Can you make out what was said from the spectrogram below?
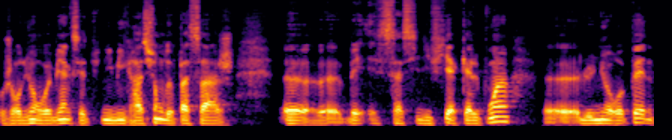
Aujourd'hui, on voit bien que c'est une immigration de passage. Euh, mais ça signifie à quel point l'Union européenne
